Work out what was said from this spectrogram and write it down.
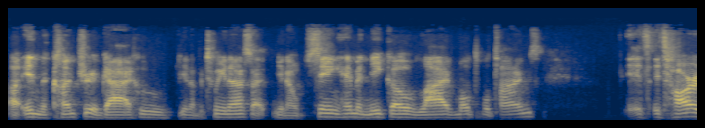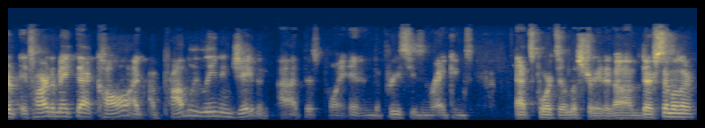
uh, in the country, a guy who you know between us, I, you know, seeing him and Nico live multiple times, it's it's hard it's hard to make that call. I, am probably leaning Jaden uh, at this point in the preseason rankings at Sports Illustrated. Um, they're similar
